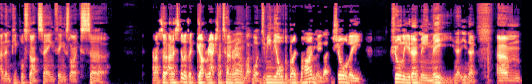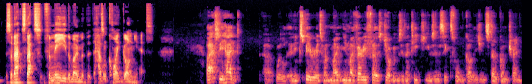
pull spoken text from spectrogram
and then people start saying things like "sir," and I so and I still as a gut reaction, I turn around like, "What do you mean the older bloke behind me? Like, surely." Surely you don't mean me, you know. You know. Um, so that's that's for me the moment that hasn't quite gone yet. I actually had uh, well, an experience when my, in my very first job, it was in a teach, it was in a sixth form college in Stoke on Trent,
